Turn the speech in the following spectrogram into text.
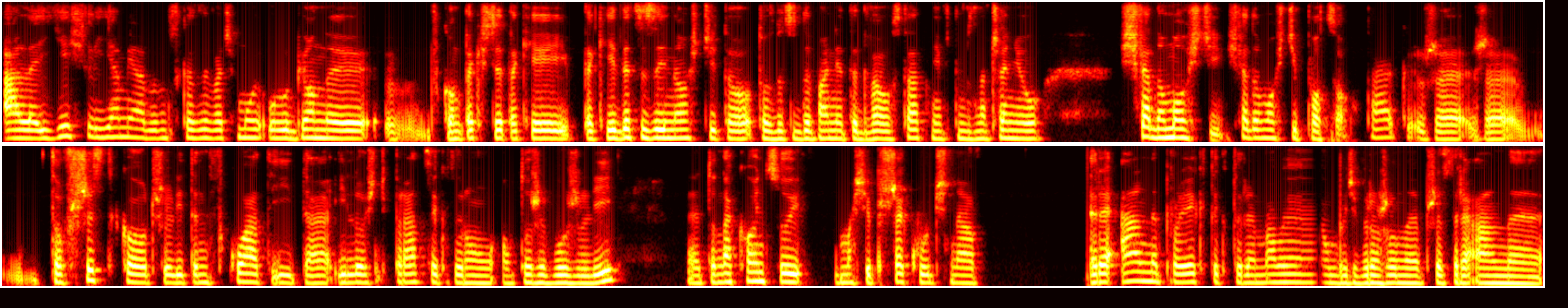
ale jeśli ja miałabym wskazywać mój ulubiony y, w kontekście takiej, takiej decyzyjności, to, to zdecydowanie te dwa ostatnie w tym znaczeniu świadomości, świadomości po co, tak? Że, że to wszystko, czyli ten wkład i ta ilość pracy, którą autorzy włożyli, e, to na końcu ma się przekuć na realne projekty, które mają być wdrożone przez realne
